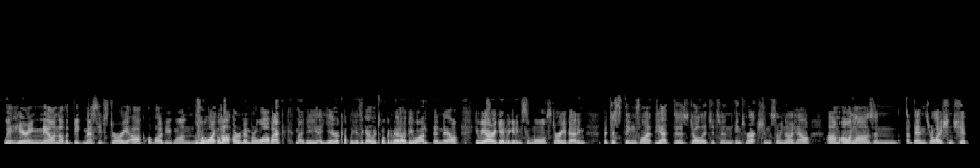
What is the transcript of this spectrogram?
We're hearing now another big massive story arc of Obi-Wan. like I remember a while back, maybe a year, a couple of years ago, we are talking about Obi-Wan and now here we are again. We're getting some more story about him, but just things like the actors, Joel Edgerton, interaction. So we know how, um, Owen Lars and uh, Ben's relationship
